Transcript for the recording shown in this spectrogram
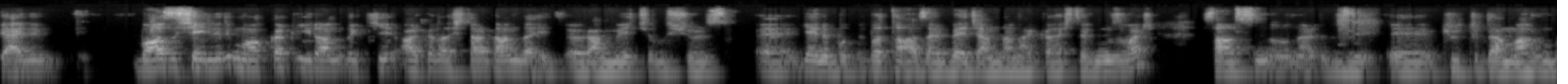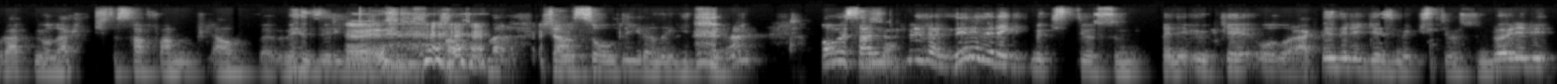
yani bazı şeyleri muhakkak İran'daki arkadaşlardan da öğrenmeye çalışıyoruz. Ee, gene Batı Azerbaycan'dan arkadaşlarımız var. Sağ olsunlar onlar da bizi e, kültürden mahrum bırakmıyorlar. İşte safranlı pilav ve benzeri gibi Evet. şansı oldu İran'a gitmeden. Ama sen Güzel. mesela nerelere gitmek istiyorsun? Hani ülke olarak neleri gezmek istiyorsun? Böyle bir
